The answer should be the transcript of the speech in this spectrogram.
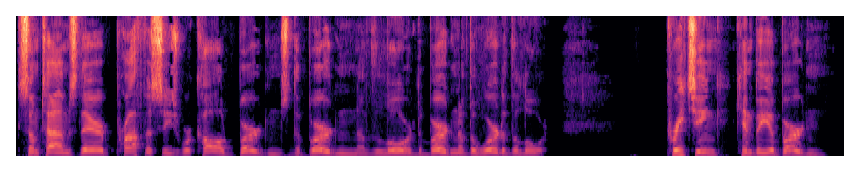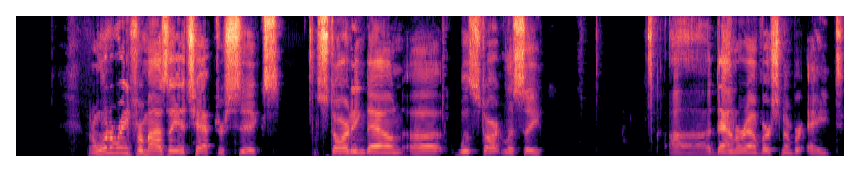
Sometimes their prophecies were called burdens, the burden of the Lord, the burden of the word of the Lord. Preaching can be a burden. But I want to read from Isaiah chapter 6, starting down, uh, we'll start, let's see, uh, down around verse number 8.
